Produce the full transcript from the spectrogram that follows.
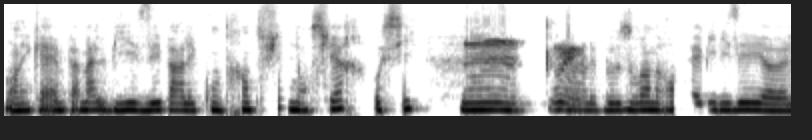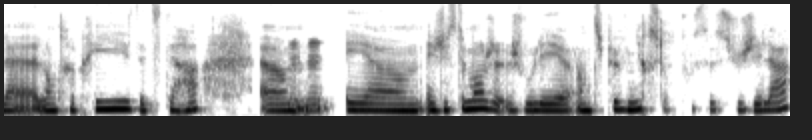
on est quand même pas mal biaisé par les contraintes financières aussi, mmh, par le besoin de rentabiliser euh, l'entreprise, etc. Mmh, mmh. et, justement, je, je, voulais un petit peu venir sur tout ce sujet-là.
